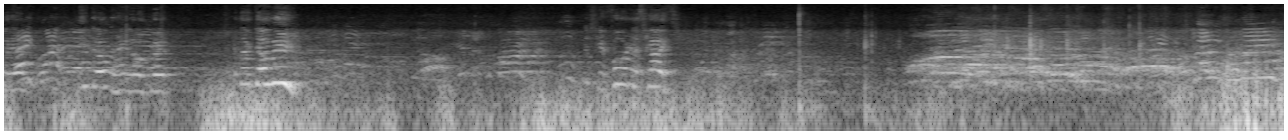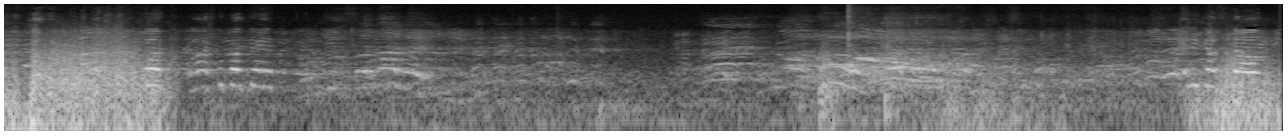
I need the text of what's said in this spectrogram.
overheen. Niet eroverheen lopen. En dan Tommy. Dus is voor naar schuit. Any cuts down.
